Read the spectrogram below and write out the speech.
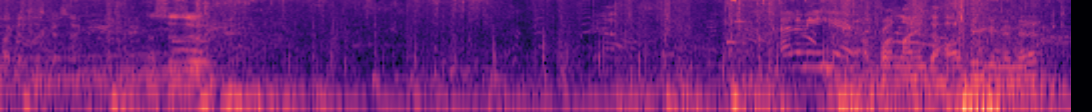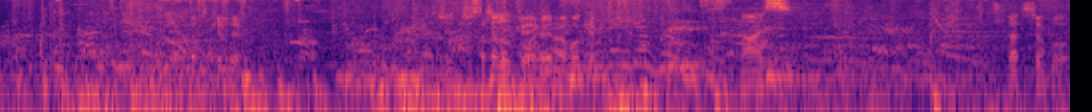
Fuck is this guy saying? No Suzu. Enemy here. I'm frontlining the hog here, give me a minute. Come to me for heal. Let's kill him. Yeah, just, just That's kill him okay. forehead. I'll hook him. Moving your wounds. Nice. It's that simple.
